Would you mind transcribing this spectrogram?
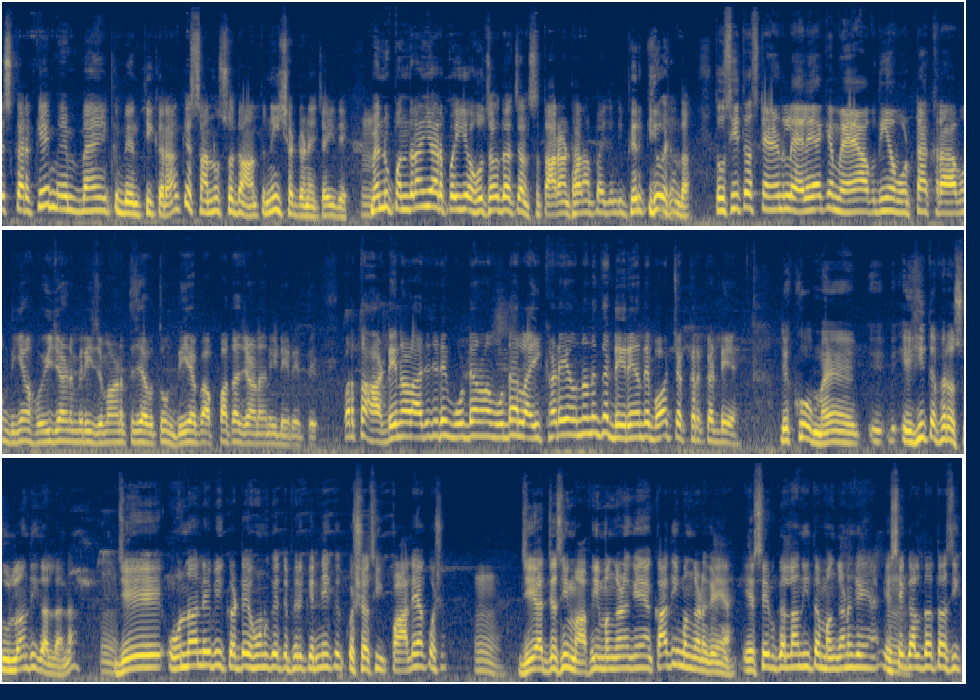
ਇਸ ਕਰਕੇ ਮੈਂ ਮੈਂ ਇੱਕ ਬੇਨਤੀ ਕਰਾਂ ਕਿ ਸਾਨੂੰ ਸਿਧਾਂਤ ਨਹੀਂ ਛੱਡਣੇ ਚਾਹੀਦੇ। ਮੈਨੂੰ 15000 ਰੁਪਏ ਹੋ ਸਕਦਾ ਚਲ 17 18 ਪੈ ਜਾਂਦੀ ਫਿਰ ਕੀ ਹੋ ਜਾਂਦਾ? ਤੁਸੀਂ ਤਾਂ ਸਟੈਂਡ ਲੈ ਲਿਆ ਕਿ ਮੈਂ ਆਪਦੀਆਂ ਵੋਟਾਂ ਖਰਾਬ ਹੁੰਦੀਆਂ ਹੋਈ ਜਾਣ ਮੇਰੀ ਜ਼ਮਾਨਤ ਜ਼ਬਤ ਹੁੰਦੀ ਹੈ ਆਪਾਂ ਤਾਂ ਜਾਣਾ ਨਹੀਂ ਡੇਰੇ ਤੇ। ਪਰ ਤੁਹਾਡੇ ਨਾਲ ਅੱਜ ਜਿਹੜੇ ਮੋਢਿਆਂ ਨਾਲ ਮੋਢਾ ਲਾਈ ਖੜੇ ਆ ਉਹਨਾਂ ਨੇ ਤਾਂ ਡੇਰਿਆਂ ਦੇ ਬਹੁਤ ਚੱਕਰ ਕੱਢੇ ਆ। ਦੇਖੋ ਮੈਂ ਇਹ- ਤਾਂ ਫਿਰ ਅਸੂਲਾਂ ਦੀ ਗੱਲ ਆ ਨਾ। ਜੇ ਉਹਨਾਂ ਨੇ ਵੀ ਕੱਢੇ ਹੋਣਗੇ ਤੇ ਫਿਰ ਕਿੰਨੇ ਕੁ ਕੁਛ ਅਸੀਂ ਪਾ ਲਿਆ ਕੁਛ? ਜੇ ਅੱਜ ਅਸੀਂ ਮਾਫੀ ਮੰਗਣ ਗਏ ਆ ਕਾਦੀ ਮੰਗਣ ਗਏ ਆ? ਇਸੇ ਗੱਲਾਂ ਦੀ ਤਾਂ ਮੰਗਣ ਗਏ ਆ। ਇਸੇ ਗੱਲ ਦਾ ਤਾਂ ਅਸੀਂ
